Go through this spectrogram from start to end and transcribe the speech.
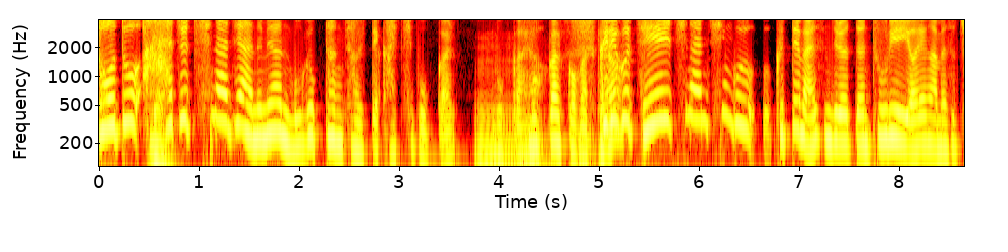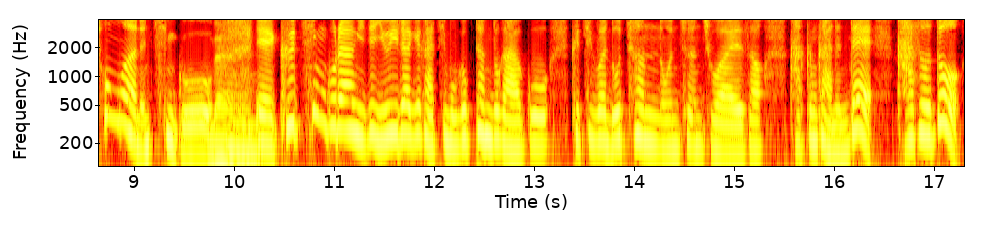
저도 네. 아주 친하지 않으면 목욕탕 절대 같이 못 갈, 음. 못 가요. 못 갈 것 같아요. 그리고 제일 친한 친구 그때 말씀드렸던 둘이 여행하면서 총무하는 친구. 네. 예, 그 친구랑 이제 유일하게 같이 목욕탕도 가고 그 친구가 노천 온천 좋아해서 가끔 가는데 가서도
